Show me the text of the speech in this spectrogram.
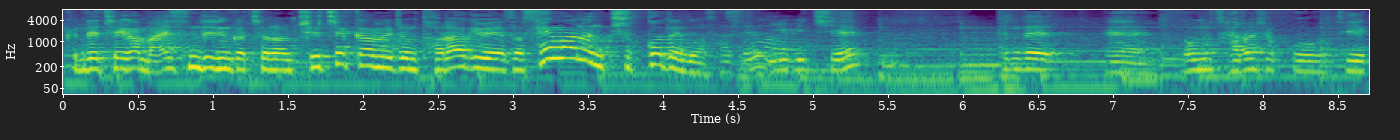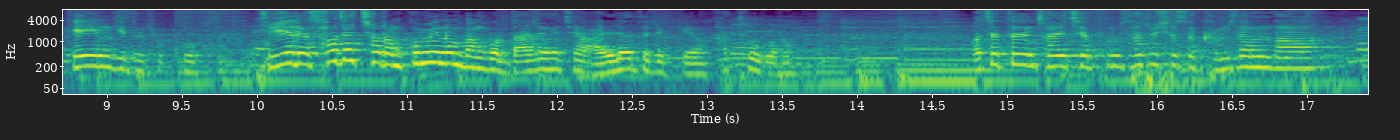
근데 제가 말씀드린 것처럼 질책감을 좀 덜하기 위해서 생화는 죽거든요 사실 이 위치에. 근데 예, 너무 잘하셨고 뒤에 게임기도 좋고 네. 뒤에를 서재처럼 꾸미는 방법 나중에 제가 알려드릴게요 카톡으로. 네. 어쨌든 저희 제품 사주셔서 감사합니다. 네.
